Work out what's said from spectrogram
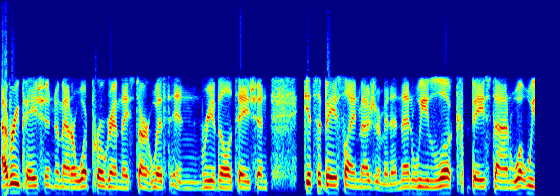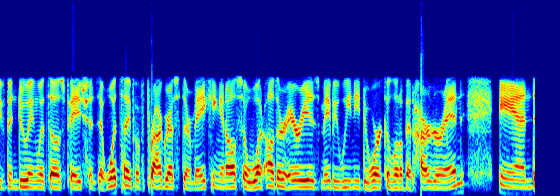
Every patient, no matter what program they start with in rehabilitation, gets a baseline measurement, and then we look based on what we've been doing with those patients at what type of progress they're making, and also what other areas maybe we need to work a little bit harder in, and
